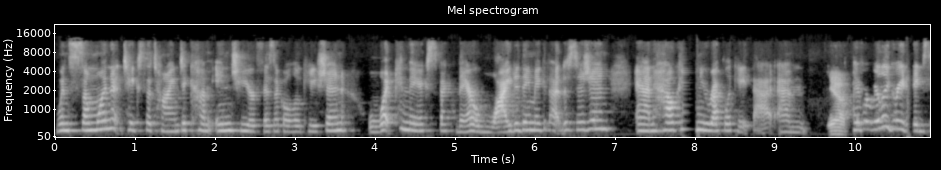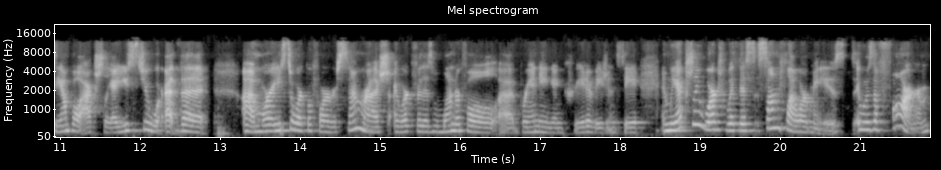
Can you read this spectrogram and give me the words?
when someone takes the time to come into your physical location what can they expect there? Why did they make that decision? And how can you replicate that? Um, Yeah. I have a really great example actually. I used to work at the um, where I used to work before SEMrush. I worked for this wonderful uh, branding and creative agency, and we actually worked with this sunflower maze. It was a farm,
